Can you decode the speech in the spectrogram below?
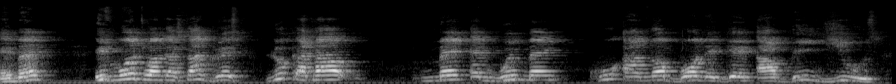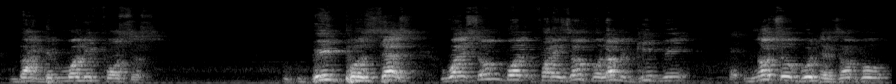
Amen. If you want to understand grace, look at how men and women who are not born again are being used by demonic forces, being possessed. When somebody, for example, let me give you not so good example,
